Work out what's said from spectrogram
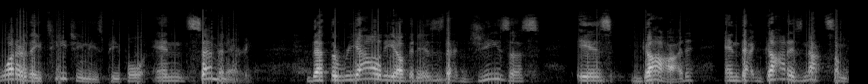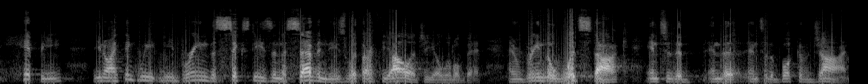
what are they teaching these people in seminary? That the reality of it is, that Jesus is God, and that God is not some hippie you know, I think we, we bring the 60s and the 70s with our theology a little bit and bring the Woodstock into the, in the, into the book of John.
